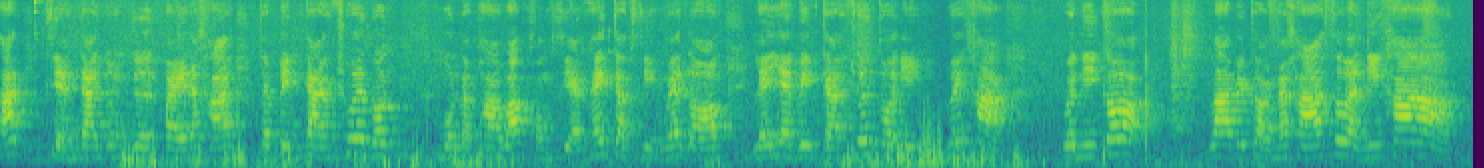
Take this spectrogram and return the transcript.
ทัศน์เสียงดังจนเกินไปนะคะ เป็นการช่วยลดมลภาวะของเสียงให้กับสิ่งแวดล้อม และยังเป็นการช่วยตัวเองอีกด้วยค่ะ วันนี้ก็ลาไปก่อนนะคะ สวัสดีค่ะ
